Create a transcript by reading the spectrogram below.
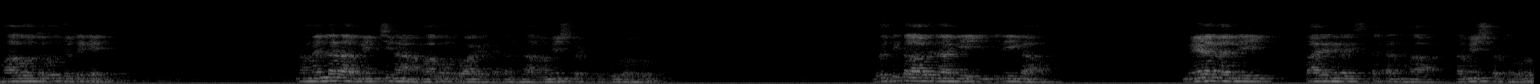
ಭಾಗವತರು ಜೊತೆಗೆ ನಮ್ಮೆಲ್ಲರ ಮೆಚ್ಚಿನ ಭಾಗವತರು ರಮೇಶ್ ಭಟ್ ಪುತ್ತೂರ್ ಅವರು. ವೃತ್ತಿ ಕಲಾವಿದರಾಗಿ ಇದೀಗ ಮೇಳಗಳಲ್ಲಿ ಕಾರ್ಯನಿರ್ವಹಿಸತಕ್ಕಂತಹ ರಮೇಶ್ ಭಟ್ ಅವರು.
